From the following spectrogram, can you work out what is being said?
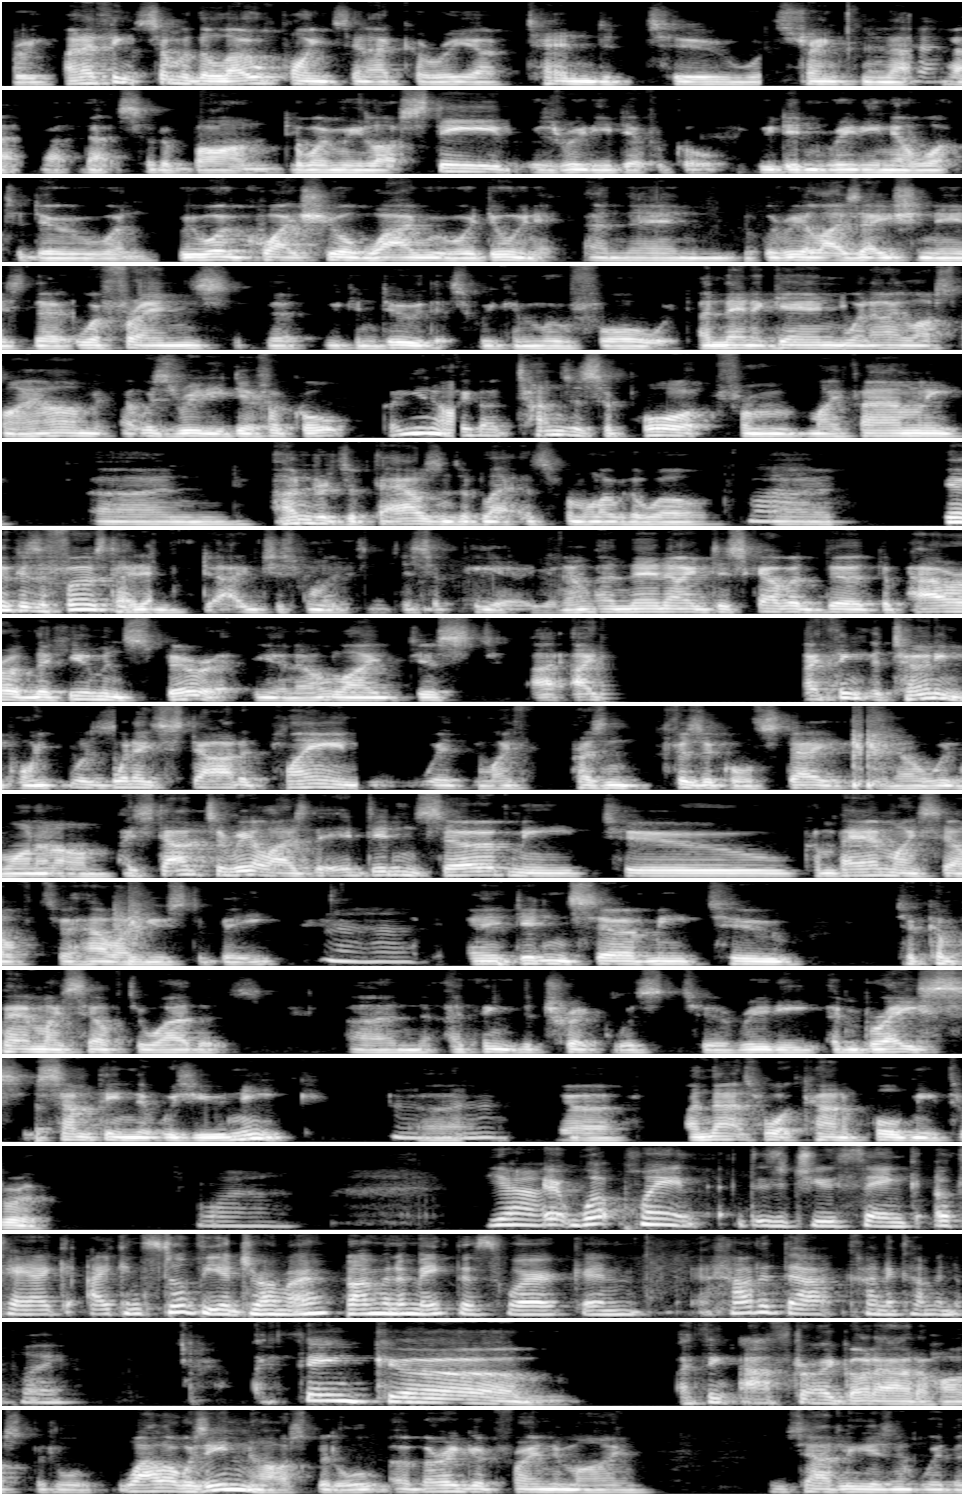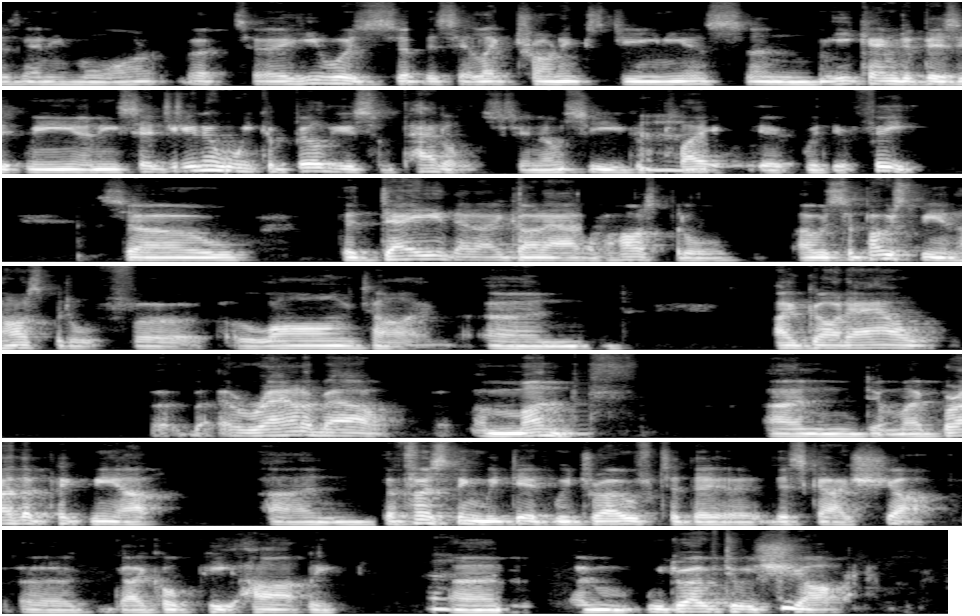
and I think some of the low points in our career tended to strengthen that Okay. that, that that sort of bond. When we lost Steve, it was really difficult. We didn't really know what to do, and we weren't quite sure why we were doing it. And then the realization is that we're friends, that we can do this, we can move forward. And then again, when I lost my arm, that was really difficult. But you know, I got tons of support from my family and hundreds of thousands of letters from all over the world. Wow. You know, because at first I, I just wanted to disappear, you know, and then I discovered the the power of the human spirit, you know, like just I, I I think the turning point was when I started playing with my present physical state, you know, with one arm. I started to realize that it didn't serve me to compare myself to how I used to be, Uh-huh. and it didn't serve me to to compare myself to others. And I think the trick was to really embrace something that was unique, Mhm. uh, and that's what kind of pulled me through. Wow. Yeah. At what point did you think, okay, I can still be a drummer? I'm going to make this work. And how did that kind of come into play? I think um, I think after I got out of hospital, while I was in hospital, a very good friend of mine, who sadly isn't with us anymore, but uh, he was uh, this electronics genius, and he came to visit me, and he said, you know, we could build you some pedals, you know, so you could Uh-huh. play with your, with your feet. So the day that I got out of hospital, I was supposed to be in hospital for a long time, and I got out uh, around about a month and my brother picked me up and the first thing we did we drove to the this guy's shop a guy called pete hartley. Uh-huh. um, and we drove to his shop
